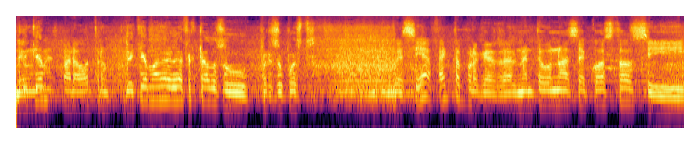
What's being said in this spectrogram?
De, un qué- mes para otro. ¿De qué manera le ha afectado su presupuesto? Pues sí, afecta porque realmente uno hace costos y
